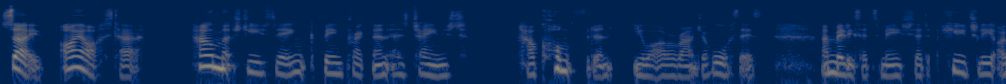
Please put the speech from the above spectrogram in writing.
So I asked her, how much do you think being pregnant has changed how confident you are around your horses. And Millie said to me, she said, hugely, I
